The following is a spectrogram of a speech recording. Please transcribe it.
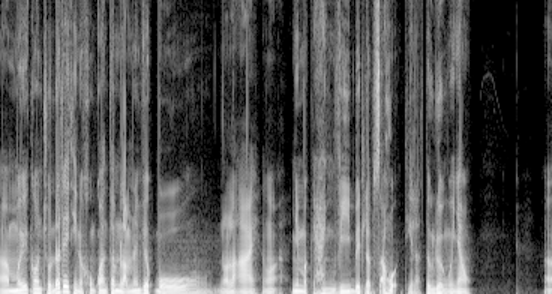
à, mấy con trốn đất ấy thì nó không quan tâm lắm đến việc bố nó là ai đúng không ạ? Nhưng mà cái hành vi biệt lập xã hội thì là tương đương với nhau. À,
